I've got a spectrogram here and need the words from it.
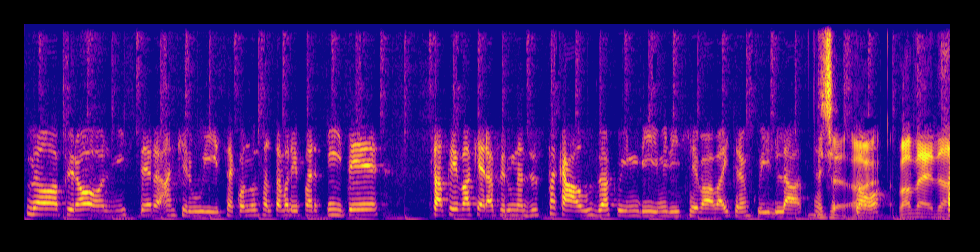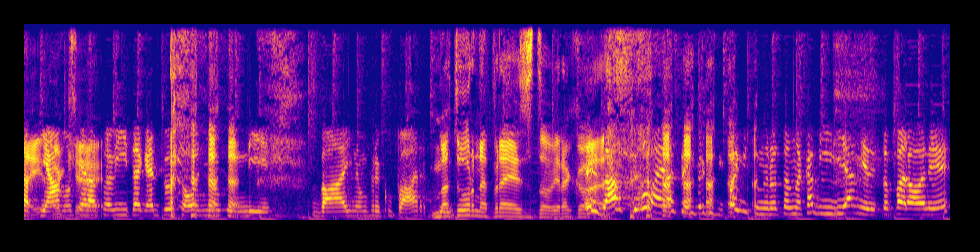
No, però il mister, anche lui, cioè quando saltava le partite sapeva che era per una giusta causa, quindi mi diceva vai tranquilla. Cioè, Dice, so, vabbè, vabbè, dai. sappiamo ok. che è la tua vita, che è il tuo sogno, quindi vai, non preoccuparti. Ma torna presto, mi raccomando. Esatto, era sempre così. Poi mi sono rotta una caviglia, mi ha detto parole,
